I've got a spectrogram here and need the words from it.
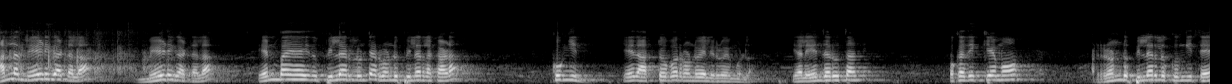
అందులో మేడిగడ్డల మేడిగడ్డల ఎనభై ఐదు పిల్లర్లు ఉంటే రెండు పిల్లర్ల కాడ కుంగింది. ఏది? అక్టోబర్ రెండు వేల ఇరవై మూడులో. ఇవాళ ఏం జరుగుతుంది? ఒక దిక్కేమో రెండు పిల్లర్లు కుంగితే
